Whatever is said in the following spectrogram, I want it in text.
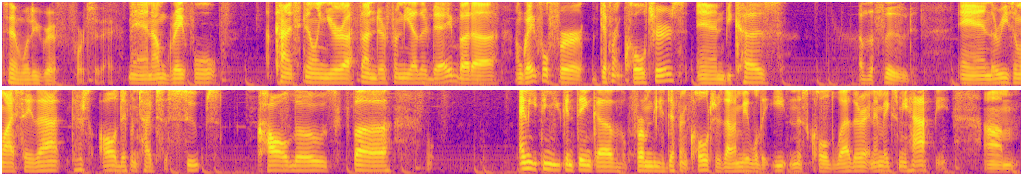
Tim, what are you grateful for today? Man, I'm grateful. Kind of stealing your uh, thunder from the other day, but uh, I'm grateful for different cultures and because of the food. And the reason why I say that, there's all different types of soups, caldos, pho, anything you can think of from these different cultures that I'm able to eat in this cold weather, and it makes me happy. Um,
